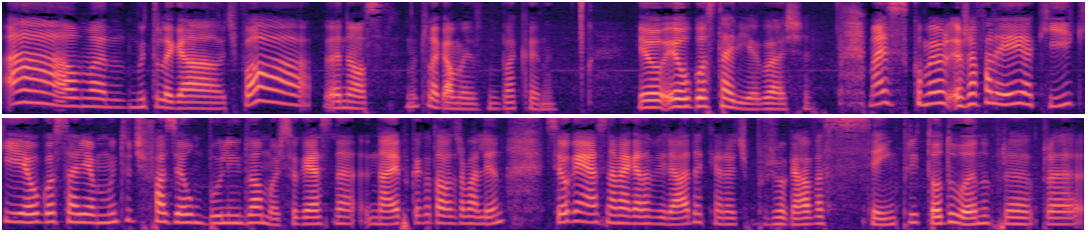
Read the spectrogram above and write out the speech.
Ah, uma muito legal. Tipo, ah, é, nossa, muito legal mesmo, bacana. Eu, eu gostaria, Guaxa. Mas, como eu, eu, já falei aqui, que eu gostaria muito de fazer um bullying do amor. Se eu ganhasse na, na época que eu tava trabalhando, se eu ganhasse na Mega da Virada, que era tipo, jogava sempre, todo ano, pra, pra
